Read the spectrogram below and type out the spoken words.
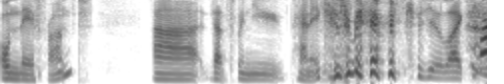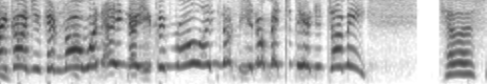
on their front, uh, that's when you panic as a parent because you're like, my God, you can roll. What? I didn't know you could roll. I'm not, you're not meant to be on your tummy. Tell us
